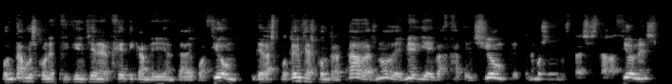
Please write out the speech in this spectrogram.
Contamos con eficiencia energética mediante adecuación de las potencias contratadas, ¿no? De media y baja tensión que tenemos en nuestras instalaciones.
